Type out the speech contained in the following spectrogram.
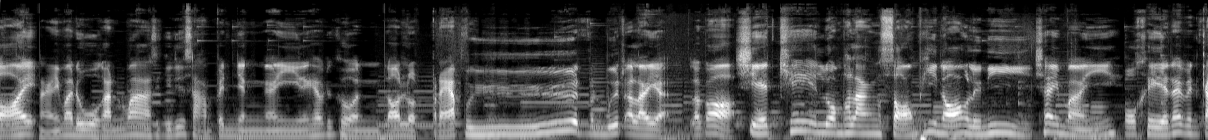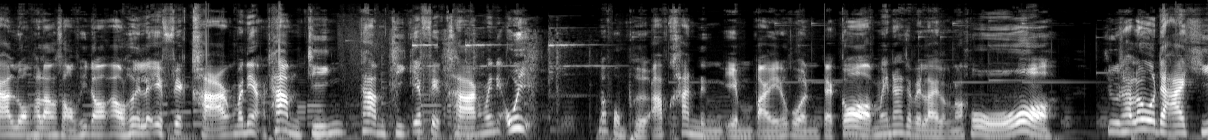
ร้อยไหนมาดูกันว่าสกิลที่สามเป็นยังไงนะครับทุกคนรอโหลดแป๊บฟืดมันวืดอะไรอะ่ะ แล้วก็เชดเครวมพลัง 2 พี่น้องหรือนี่ ใช่ไหม โอเค ได้เป็นการรวมพลัง 2 พี่น้องเอาเฮ้ยแล้วเอฟเฟกค้างมาเนี่ยท่ามจริงท่ามจริงเอฟเฟกค้างไหมเนี่ยอุ้ยแล้วผมเผลออัพขั้น 1M ไปทุกคน แต่ก็ไม่น่าจะเป็นไรหรอกเนาะโห ยูทาโร่ดาคิ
